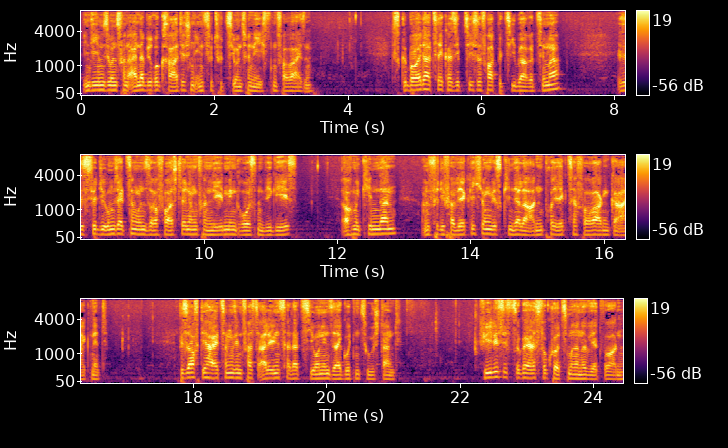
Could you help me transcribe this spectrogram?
indem sie uns von einer bürokratischen Institution zur nächsten verweisen. Das Gebäude hat ca. 70 sofort beziehbare Zimmer. Es ist für die Umsetzung unserer Vorstellung von Leben in großen WGs, auch mit Kindern und für die Verwirklichung des Kinderladenprojekts hervorragend geeignet. Bis auf die Heizung sind fast alle Installationen in sehr gutem Zustand. Vieles ist sogar erst vor kurzem renoviert worden.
